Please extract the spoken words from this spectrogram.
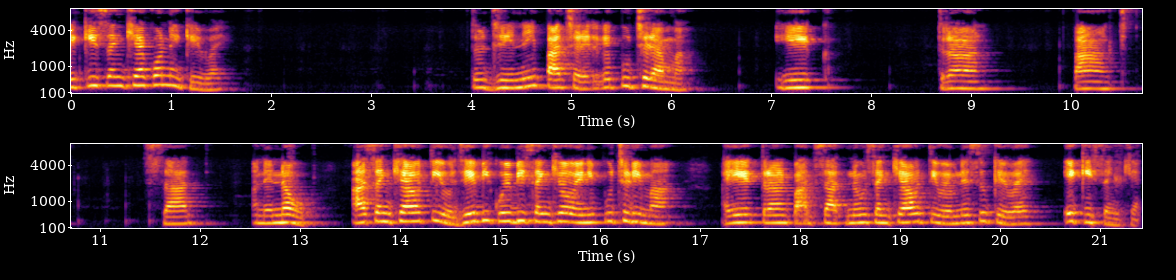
એકી સંખ્યા કોને કહેવાય? તો જેની પાછળ, એટલે કે પૂછડામાં, એક, ત્રણ, પાંચ, સાત અને નવ, આ સંખ્યા આવતી હોય, જે બી કોઈ બી સંખ્યા હોય એની પૂંછડીમાં એક, ત્રણ, પાંચ, સાત, નવ સંખ્યા આવતી હોય, એમને શું કહેવાય? એકી સંખ્યા.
